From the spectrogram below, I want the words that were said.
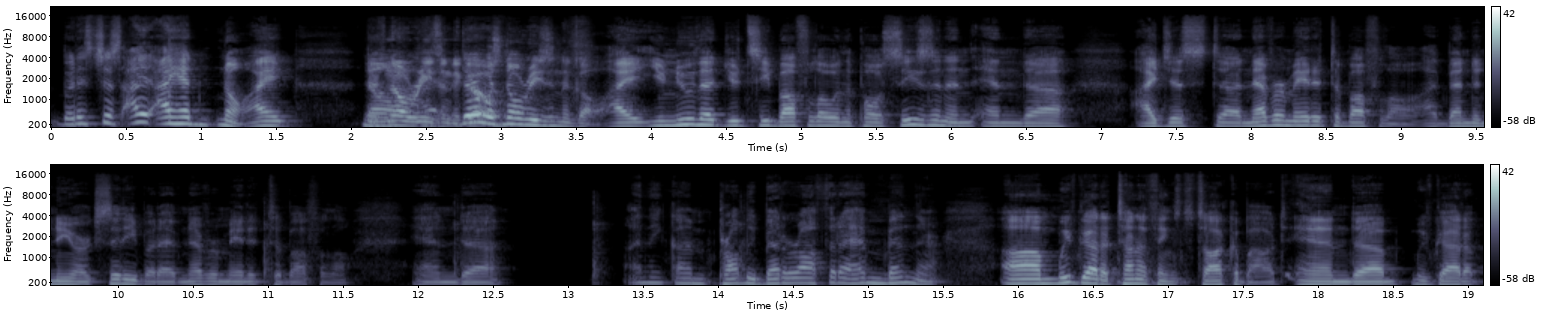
But it's just I, I had no I no, There's no reason to there go. There was no reason to go. I you knew that you'd see Buffalo in the postseason and and uh, I just uh, never made it to Buffalo. I've been to New York City, but I've never made it to Buffalo. And uh, I think I'm probably better off that I haven't been there. Um, we've got a ton of things to talk about, and uh, we've got a.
